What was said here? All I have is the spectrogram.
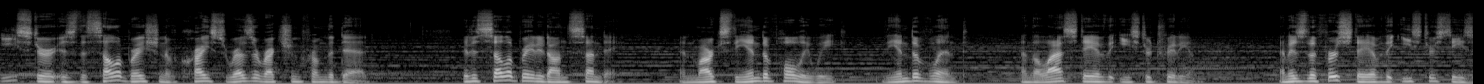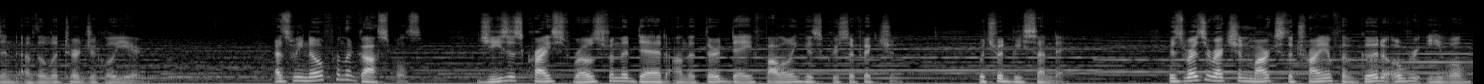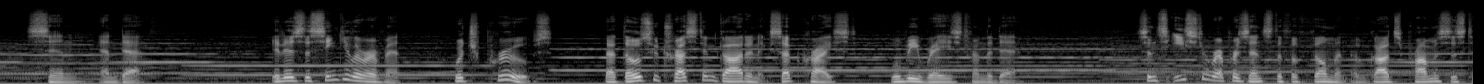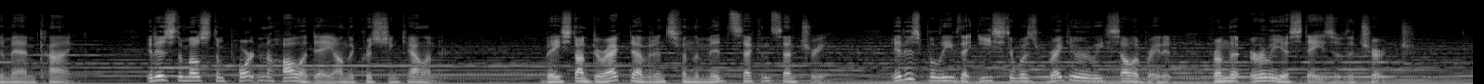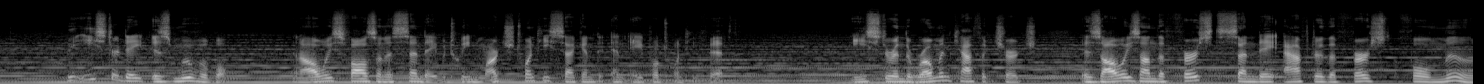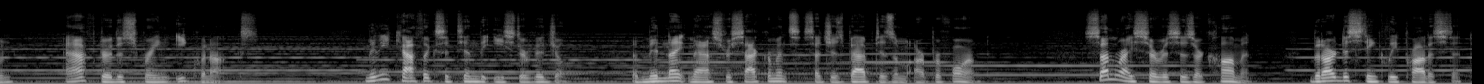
Easter is the celebration of Christ's resurrection from the dead. It is celebrated on Sunday and marks the end of Holy Week, the end of Lent, and the last day of the Easter Triduum, and is the first day of the Easter season of the liturgical year. As we know from the Gospels, Jesus Christ rose from the dead on the third day following his crucifixion, which would be Sunday. His resurrection marks the triumph of good over evil, sin, and death. It is the singular event which proves that those who trust in God and accept Christ will be raised from the dead. Since Easter represents the fulfillment of God's promises to mankind, it is the most important holiday on the Christian calendar. Based on direct evidence from the mid 2nd century, it is believed that Easter was regularly celebrated from the earliest days of the Church. The Easter date is movable and always falls on a Sunday between March 22nd and April 25th. Easter in the Roman Catholic Church is always on the first Sunday after the first full moon after the spring equinox. Many Catholics attend the Easter Vigil. A midnight Mass for sacraments such as baptism are performed. Sunrise services are common, but are distinctly Protestant.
